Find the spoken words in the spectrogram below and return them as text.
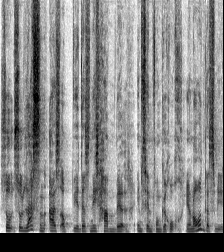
so, so lassen, als ob wir das nicht haben will, im Sinn von Geruch. You know? Dass wir,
